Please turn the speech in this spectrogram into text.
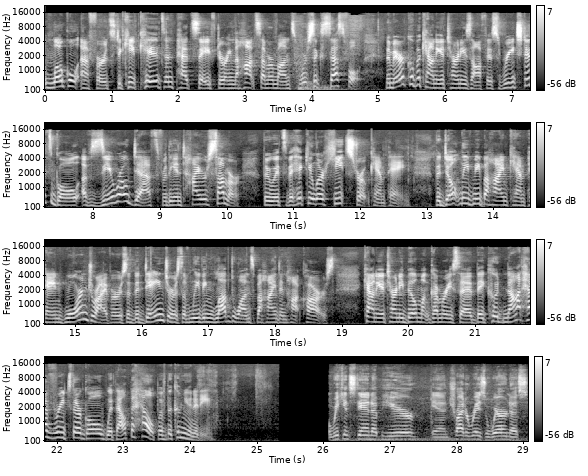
Local efforts to keep kids and pets safe during the hot summer months were successful. The Maricopa County Attorney's Office reached its goal of zero deaths for the entire summer through its vehicular heat stroke campaign. The Don't Leave Me Behind campaign warned drivers of the dangers of leaving loved ones behind in hot cars. County Attorney Bill Montgomery said they could not have reached their goal without the help of the community. We can stand up here and try to raise awareness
